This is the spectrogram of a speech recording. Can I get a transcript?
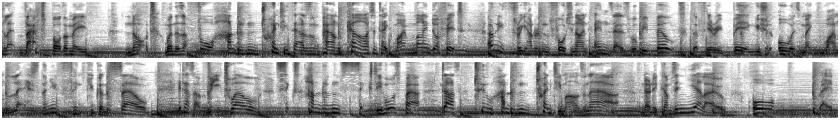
let that bother me. Not when there's a £420,000 car to take my mind off it. Only 349 Enzos will be built, the theory being you should always make one less than you think you can sell. It has a V12, 660 horsepower, does 220 miles an hour, and only comes in yellow or red.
